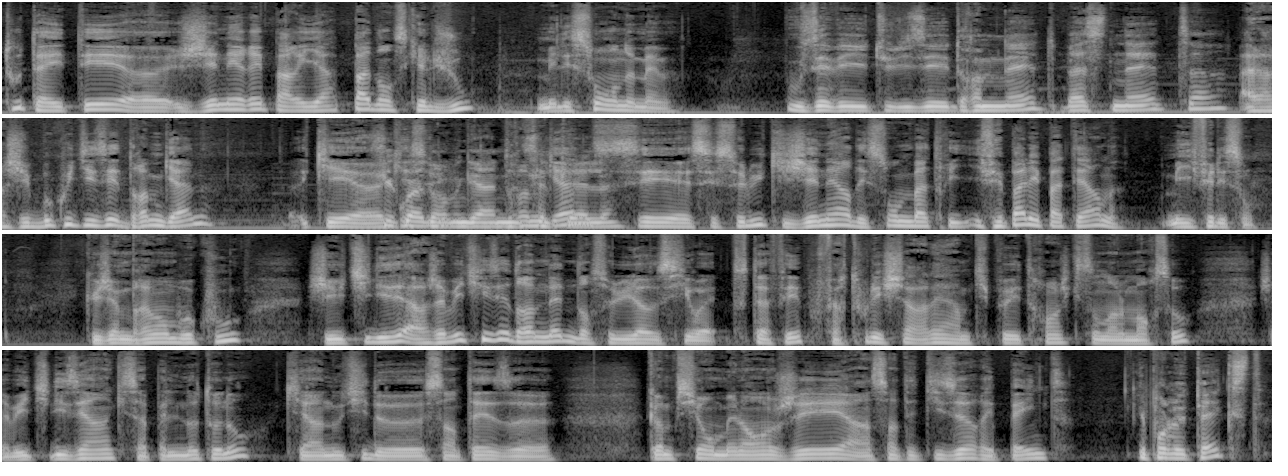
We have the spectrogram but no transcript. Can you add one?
Tout a été euh, généré par IA, pas dans ce qu'elle joue, mais les sons en eux-mêmes. Vous avez utilisé Drumnet, Bassnet? Alors j'ai beaucoup utilisé Drumgan. Qui est, euh, C'est qui quoi est celui- Drumgan C'est Drumgan, lequel? c'est c'est celui qui génère des sons de batterie. Il fait pas les patterns, mais il fait les sons que j'aime vraiment beaucoup. J'ai utilisé, alors j'avais utilisé Drumnet dans celui-là aussi, ouais, tout à fait, pour faire tous les charlets un petit peu étranges qui sont dans le morceau. J'avais utilisé un qui s'appelle Notono, qui est un outil de synthèse, euh, comme si on mélangeait un synthétiseur et Paint. Et pour le texte?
